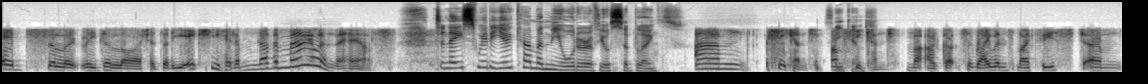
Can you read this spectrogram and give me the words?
absolutely delighted that he actually had another male in the house. Denise, where do you come in the order of your siblings? Um, second. second. I'm second. My, I've got so Raywin's my first um,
